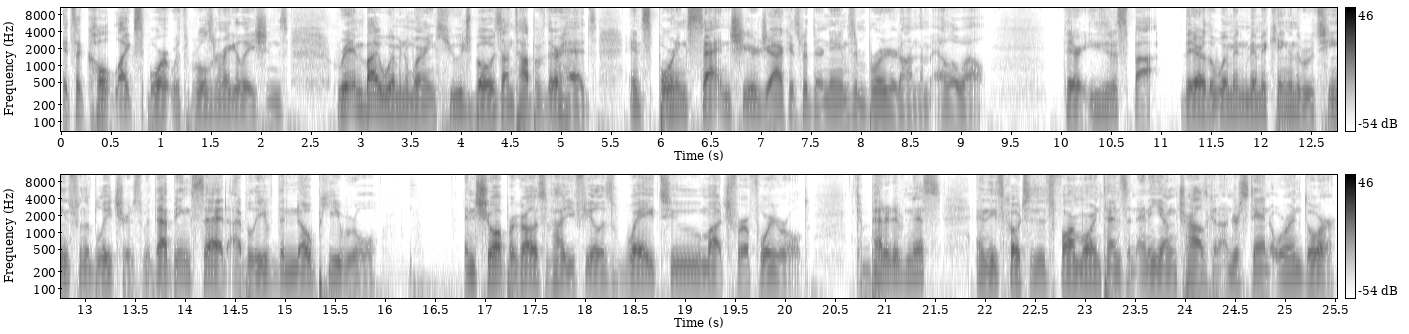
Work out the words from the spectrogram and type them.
It's a cult like sport with rules and regulations written by women wearing huge bows on top of their heads and sporting satin cheer jackets with their names embroidered on them. LOL. They are easy to spot. They are the women mimicking the routines from the bleachers. With that being said, I believe the no pee rule and show up regardless of how you feel is way too much for a four year old. Competitiveness and these coaches is far more intense than any young child can understand or endure.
